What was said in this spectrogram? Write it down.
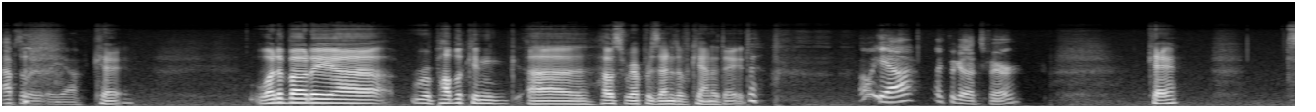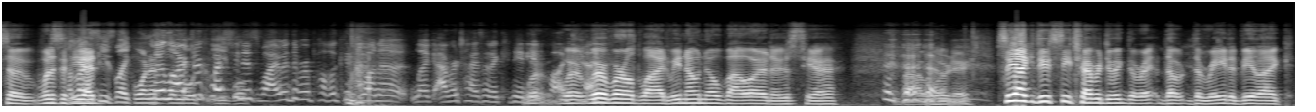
Absolutely, yeah. Okay. What about a uh, Republican uh, House Representative candidate? Oh yeah, I figure that's fair. Okay. So what is if you had he's like one of The the, larger most question evil. is why would the Republicans want to like advertise on a Canadian we're, podcast? we're, we're worldwide. We know no bow orders here. Wow, order. So yeah, I could do see Trevor doing the ra- the the raid and be like,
